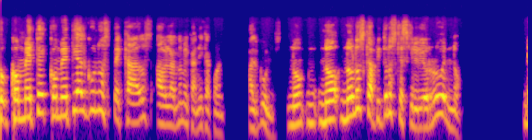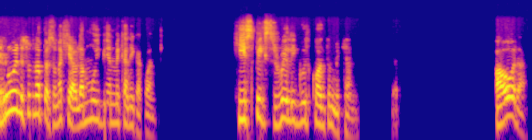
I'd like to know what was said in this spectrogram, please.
Co comete, comete algunos pecados hablando mecánica cuántica algunos. No, no, no los capítulos que escribió Rubén, no. Rubén es una persona que habla muy bien mecánica cuántica. He speaks really good quantum mechanics. Ahora,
